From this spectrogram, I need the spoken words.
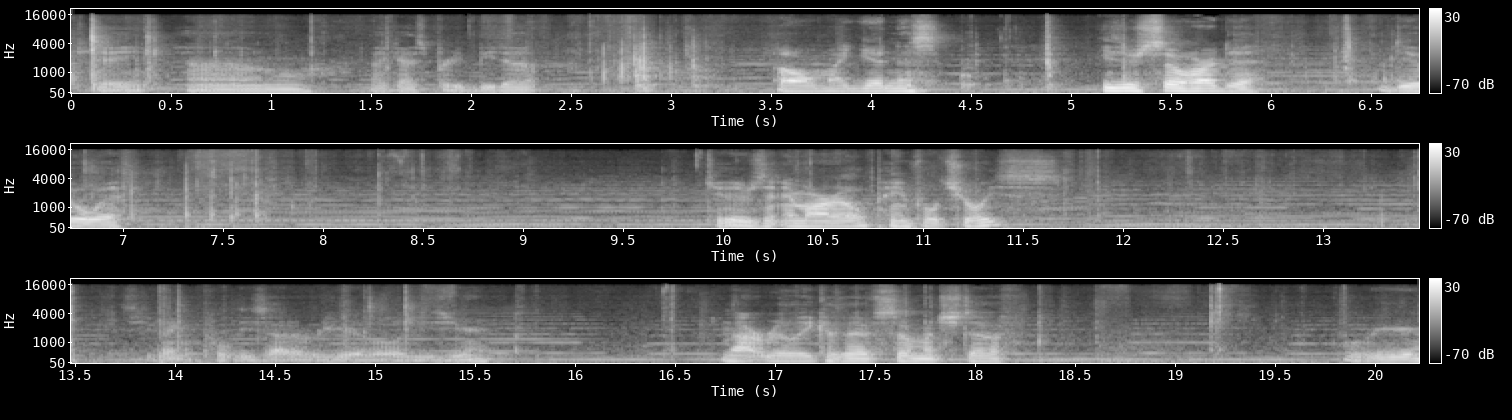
Okay, um, that guy's pretty beat up. Oh my goodness. These are so hard to deal with. Okay, there's an MRL Painful Choice. Let's see if I can pull these out over here a little easier. Not really, because I have so much stuff over here.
